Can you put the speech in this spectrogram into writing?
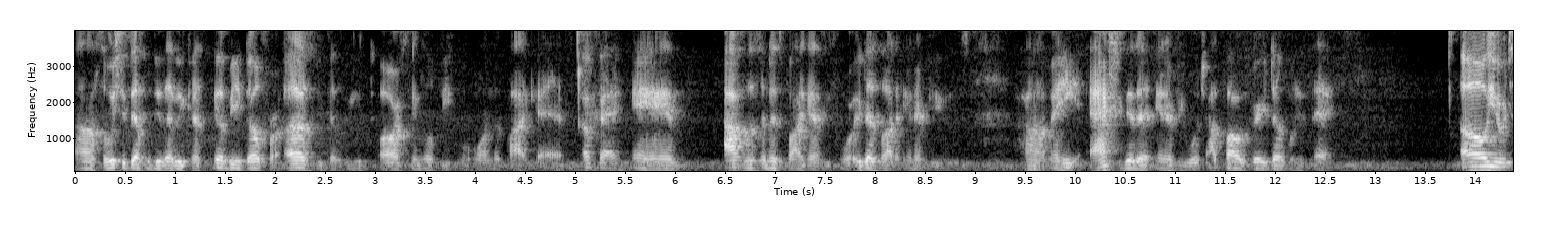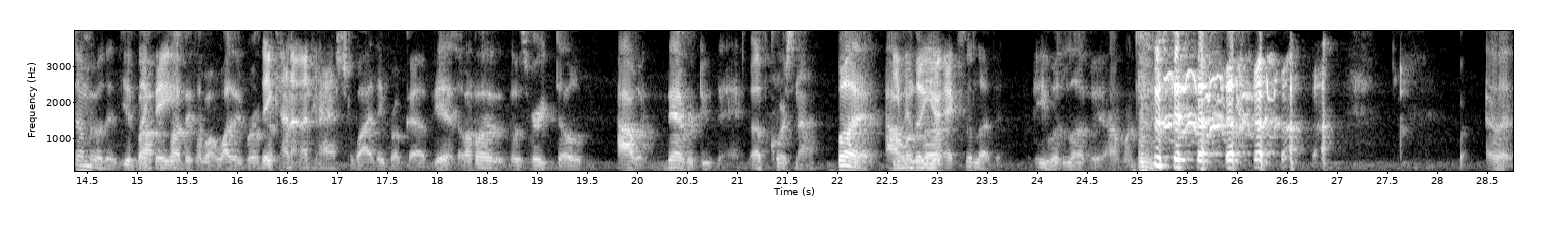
Uh, so we should definitely do that because it'll be dope for us because we are single people on the podcast. Okay. And I've listened to his podcast before. He does a lot of interviews. Um, and he actually did an interview which I thought was very dope with his ex. Oh, you were telling me about this. Yeah, like about, they so they about why they broke they up. They kind of unhashed why they broke up. Yeah, so I thought that was very dope. I would never do that. Of course not. But I Even though love, your ex would love it. he would love it. Oh my God. uh,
